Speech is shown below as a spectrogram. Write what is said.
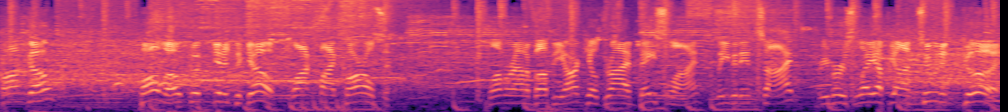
bongo. Polo couldn't get it to go. Blocked by Carlson. Plummer out above the arc. He'll drive baseline. Leave it inside. Reverse layup. Jantunen. Good.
